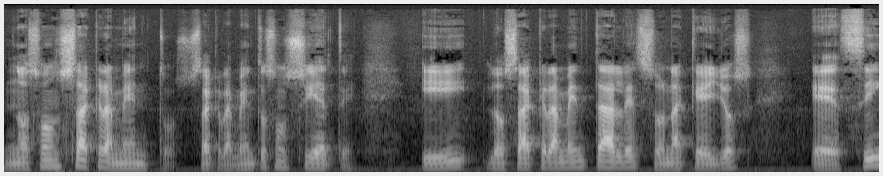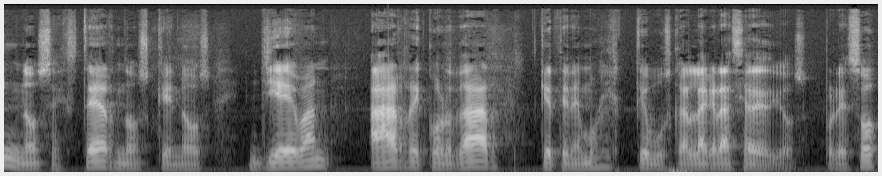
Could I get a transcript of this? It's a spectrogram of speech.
no son sacramentos. Sacramentos son siete. Y los sacramentales son aquellos signos externos que nos llevan a recordar que tenemos que buscar la gracia de Dios. Por eso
